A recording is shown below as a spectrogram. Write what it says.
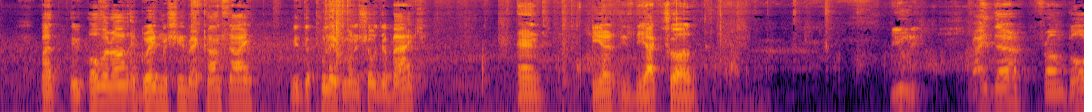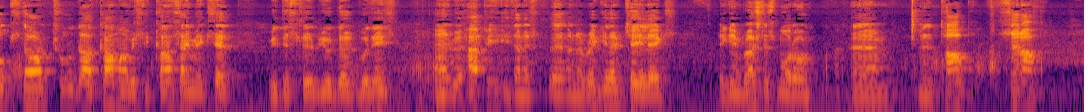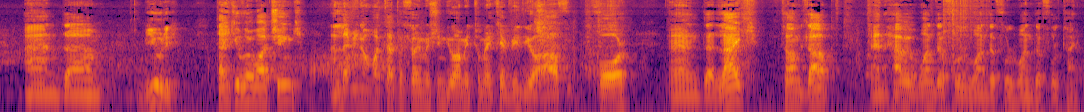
But overall, a great machine by Kansai with the puller if you want to show the back. And here is the actual beauty. Right there from goldstartool.com. Obviously, Kansai makes it. We distribute the goodies and we're happy it's on a, uh, on a regular K-legs again brushless motor um, top setup and um, beauty. Thank you for watching and let me know what type of sewing machine you want me to make a video of for. And uh, like thumbs up and have a wonderful wonderful wonderful time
